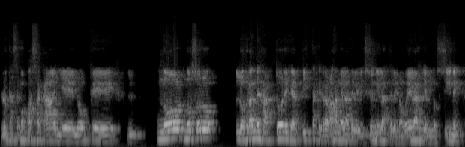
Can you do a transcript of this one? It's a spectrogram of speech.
los que hacemos pasacalle, los que no, no solo los grandes actores y artistas que trabajan en la televisión y en las telenovelas y en los cines,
